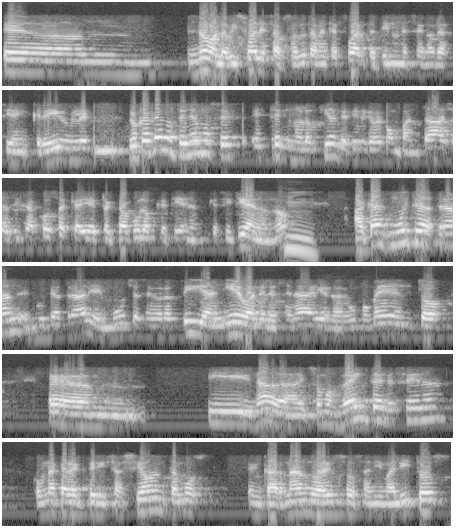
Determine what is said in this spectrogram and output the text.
Eh, no, lo visual es absolutamente fuerte, tiene una escenografía increíble. Lo que acá no tenemos es, tecnología que tiene que ver con pantallas y esas cosas que hay espectáculos que tienen, que sí tienen, ¿no? Mm. Acá es muy teatral, es muy teatral y hay mucha escenografía, nieva en el escenario en algún momento. Em, y nada, somos 20 en escena, con una caracterización, estamos encarnando a esos animalitos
